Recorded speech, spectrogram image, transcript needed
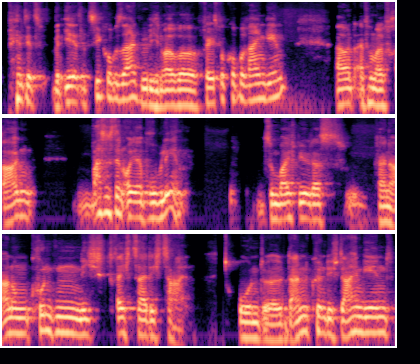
wenn, jetzt, wenn ihr jetzt eine Zielgruppe seid, würde ich in eure Facebook-Gruppe reingehen äh, und einfach mal fragen, was ist denn euer Problem? Zum Beispiel, dass, keine Ahnung, Kunden nicht rechtzeitig zahlen. Und äh, dann könnte ich dahingehend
